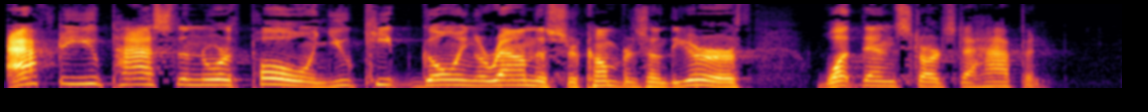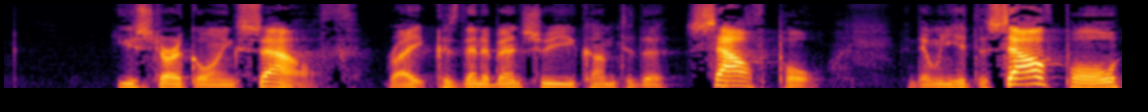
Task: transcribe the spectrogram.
After you pass the North Pole and you keep going around the circumference of the earth, what then starts to happen? You start going south, right? Because then eventually you come to the South Pole. And then when you hit the South Pole,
